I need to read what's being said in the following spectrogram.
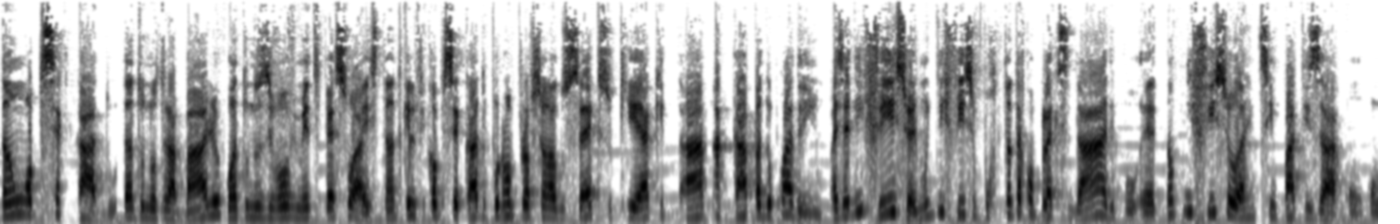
tão obcecado, tanto no trabalho quanto nos desenvolvimentos pessoais, tanto que ele fica obcecado por uma profissional do sexo que é a que tá na capa do quadrinho. Mas é difícil, é muito difícil por tanta complexidade, por, é tão difícil a gente simpatizar com, com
